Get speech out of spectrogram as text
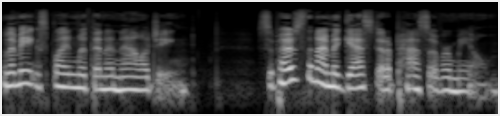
Let me explain with an analogy. Suppose that I'm a guest at a Passover meal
